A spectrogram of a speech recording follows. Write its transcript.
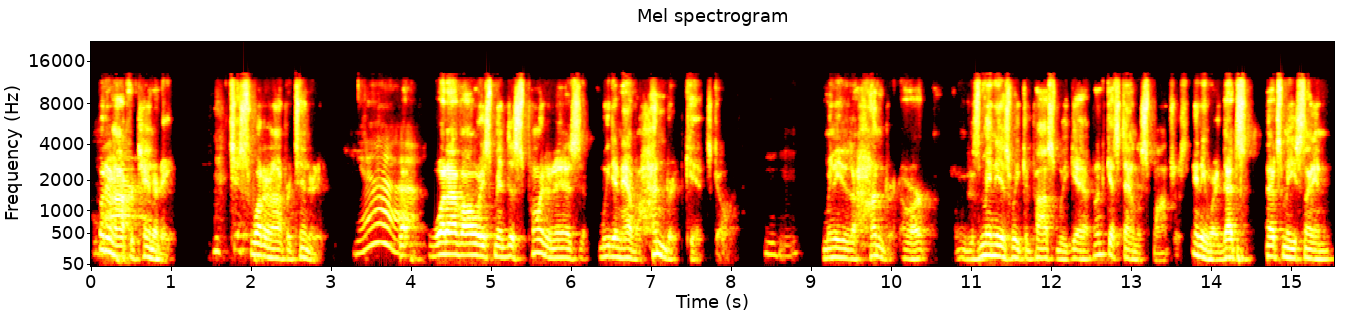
what an opportunity just what an opportunity. Yeah. But what I've always been disappointed in is we didn't have a hundred kids going. Mm-hmm. We needed a hundred or as many as we could possibly get. When it gets down to sponsors. Anyway, that's that's me saying,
